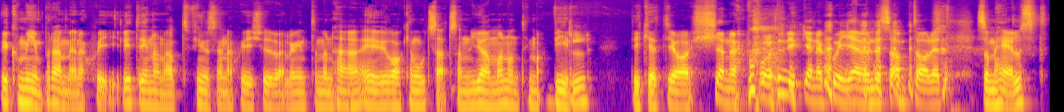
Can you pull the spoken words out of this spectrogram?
Vi kom in på det här med energi lite innan, att finns energitjuvar eller inte, men här är ju raka motsatsen. Gör man någonting man vill, vilket jag känner hur mycket energi även under samtalet som helst,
